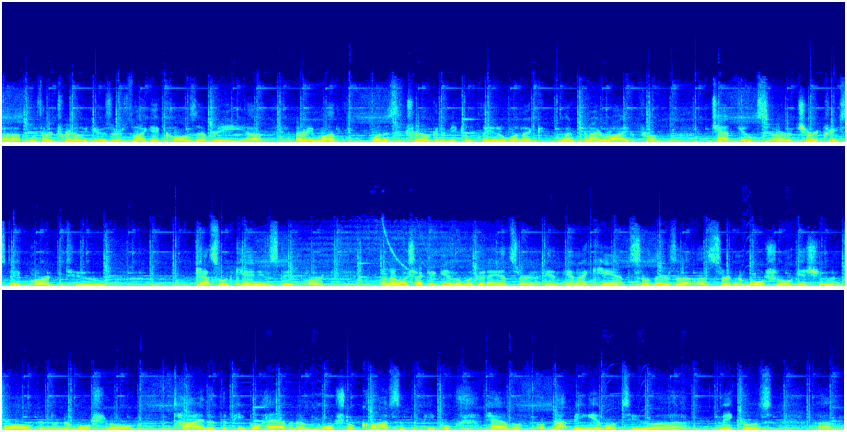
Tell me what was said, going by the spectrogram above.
uh, with our trail users. So I get calls every uh, every month. When is the trail going to be completed? When I, when can I ride from Chatfield or Cherry Creek State Park to Castlewood Canyon State Park? And I wish I could give them a good answer, and, and I can't. So there's a, a, certain emotional issue involved and an emotional tie that the people have and an emotional cost that the people have of, of not being able to uh, make those um,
